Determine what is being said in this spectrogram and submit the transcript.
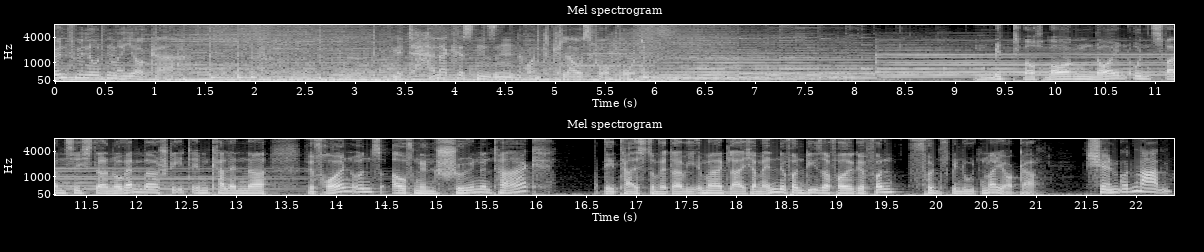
5 Minuten Mallorca mit Hanna Christensen und Klaus Vorbrot. Mittwochmorgen, 29. November steht im Kalender. Wir freuen uns auf einen schönen Tag. Details zum Wetter wie immer gleich am Ende von dieser Folge von 5 Minuten Mallorca. Schönen guten Morgen.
